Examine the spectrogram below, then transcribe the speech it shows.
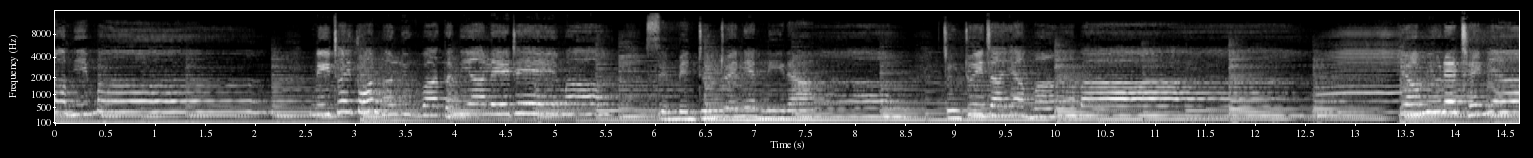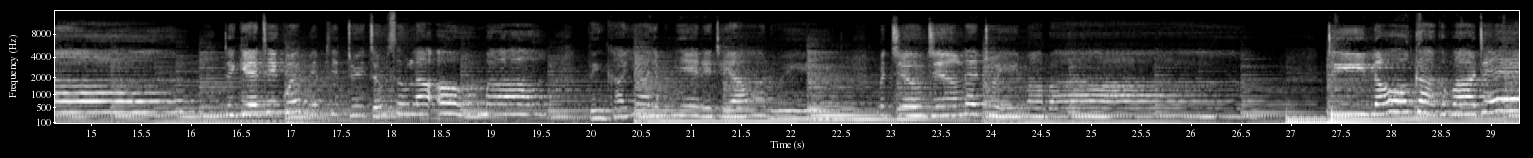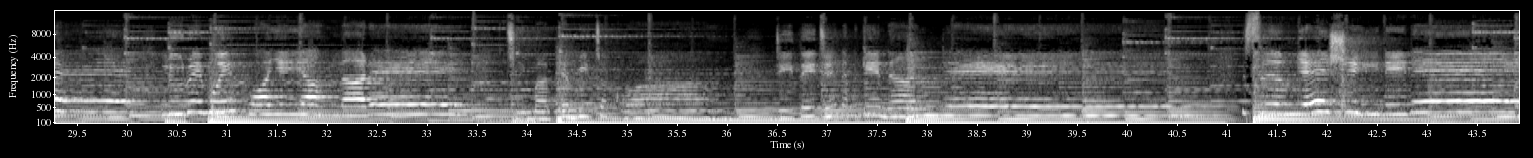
ကမြေမှာနေထိုင်သွားလာလူပါတညာလေးထဲမှာစင်ပင်တွင်တွင်လျက်နေတာကြုံတွေ့ကြရမှာပါပြောင်းမြူတဲ့ချိန်များတကယ်ချင်းကွဲမြဖြစ်တွေ့ကြုံဆုံလာအောင်မှာသင်္ခါရရမြဲတဲ့တရားတွေမကြုံခြင်းလက်တွေ့မှာပါ ရင်ရောက်လာတဲ့ချိန်မှပြန်ပြီးချက်ခွာဒီသေးခြင်းနဲ့မကင်းနိုင်တဲ့စင်မြဲရှိနေတဲ့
